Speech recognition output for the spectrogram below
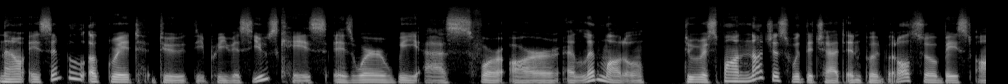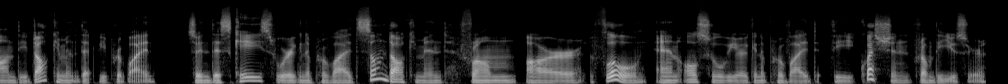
Now, a simple upgrade to the previous use case is where we ask for our LLM model to respond not just with the chat input, but also based on the document that we provide. So in this case, we're going to provide some document from our flow, and also we are going to provide the question from the user.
